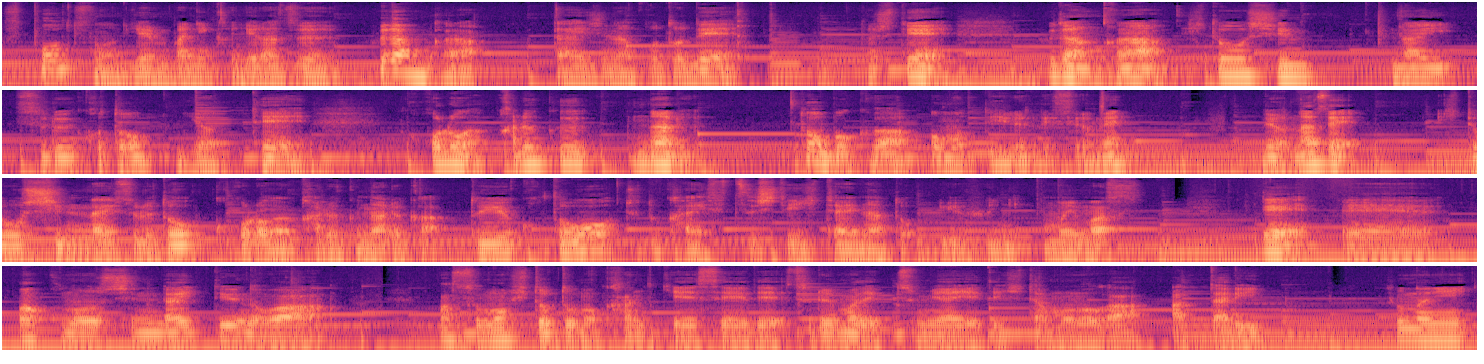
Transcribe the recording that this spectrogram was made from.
スポーツの現場に限らず普段から大事なことでそして普段から人を信頼することによって心が軽くなると僕は思っているんですよね。ではなぜ人を信頼すると心が軽くなるかということをちょっと解説していきたいなというふうに思います。で、えー、まあ、この信頼っていうのは、まあ、その人との関係性でそれまで積み上げてきたものがあったりそんなに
